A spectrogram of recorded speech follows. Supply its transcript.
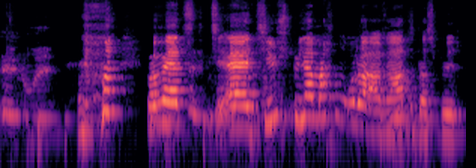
Äh, null. Wollen wir jetzt äh, Teamspieler machen oder errate das Bild?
